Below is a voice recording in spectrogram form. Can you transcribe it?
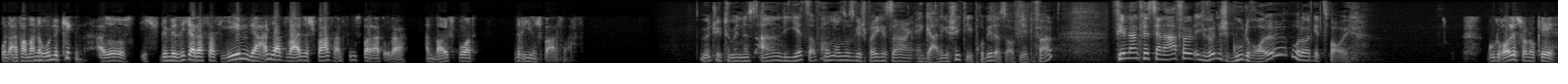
und einfach mal eine Runde kicken. Also ich bin mir sicher, dass das jedem, der ansatzweise Spaß an Fußball hat oder an Ballsport, einen Riesenspaß macht. Wünsche ich zumindest allen, die jetzt aufgrund unseres Gesprächs sagen, egal Geschichte, ich probiere das auf jeden Fall. Vielen Dank, Christian Hafel. Ich wünsche gut Roll oder was gibt's bei euch? Gut Roll ist schon okay.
